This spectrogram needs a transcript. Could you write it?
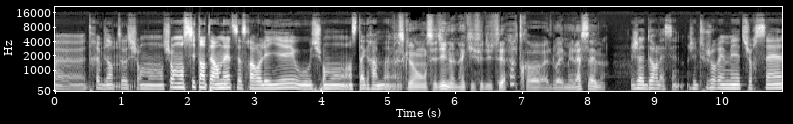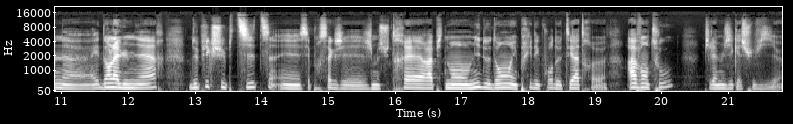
euh, très bientôt sur mon, sur mon site internet, ça sera relayé, ou sur mon Instagram. Parce qu'on s'est dit, une nana qui fait du théâtre, elle doit aimer la scène. J'adore la scène. J'ai toujours aimé être sur scène euh, et dans la lumière depuis que je suis petite. Et c'est pour ça que j'ai- je me suis très rapidement mis dedans et pris des cours de théâtre euh, avant tout. Puis la musique a suivi euh,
